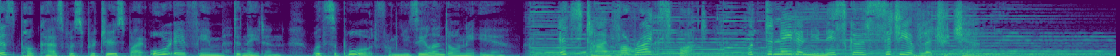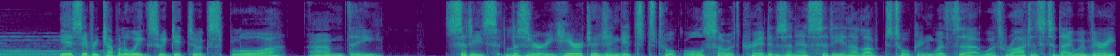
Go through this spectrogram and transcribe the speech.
This podcast was produced by OAR FM Dunedin with support from New Zealand On the Air. It's time for Right Spot with Dunedin UNESCO's City of Literature. Yes, every couple of weeks we get to explore um, the city's literary heritage and get to talk also with creatives in our city. And I loved talking with uh, with writers today. We're very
